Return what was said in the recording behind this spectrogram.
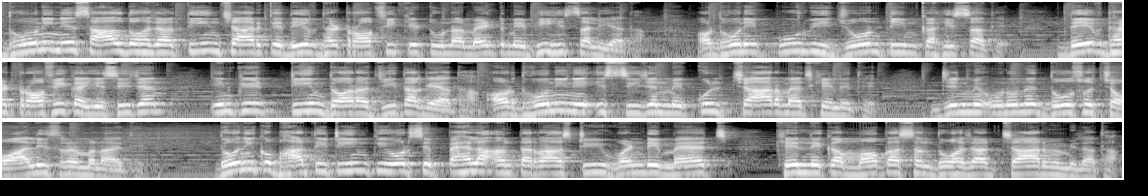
धोनी ने साल 2003-4 के देवधर ट्रॉफी के टूर्नामेंट में भी हिस्सा लिया था और धोनी पूर्वी जोन टीम का हिस्सा थे। देवधर ट्रॉफी का ये सीज़न इनकी टीम द्वारा जीता गया था और धोनी ने इस सीज़न में कुल चार मैच खेले थे, जिनमें उन्होंने 244 रन बनाए थे। धोनी को भारतीय टीम की ओर से पहला अंतर्राष्ट्रीय वनडे मैच खेलने का मौका सन 2004 में मिला था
